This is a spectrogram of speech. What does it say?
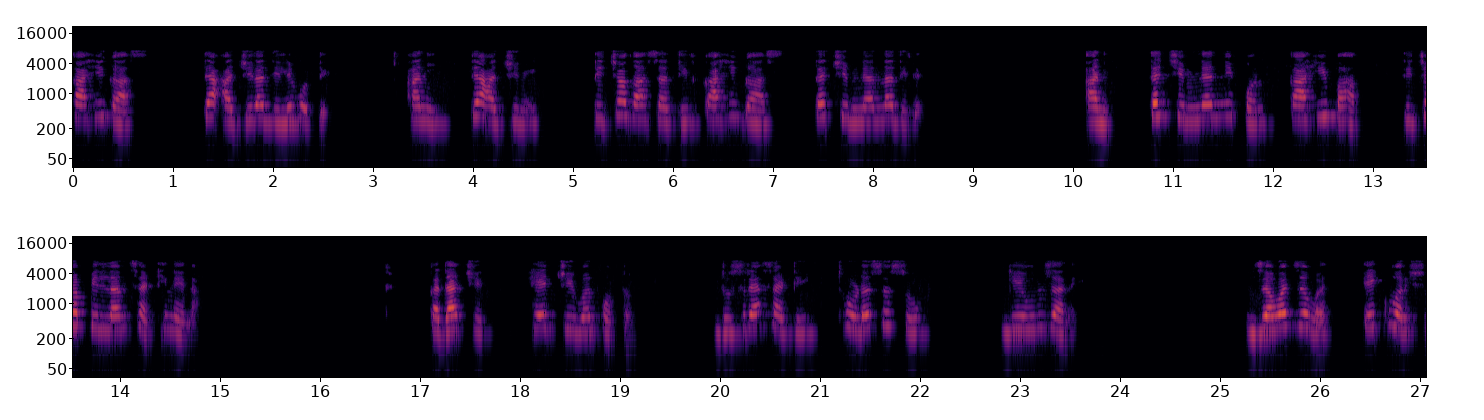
काही घास त्या आजीला दिले होते आणि त्या आजीने तिच्या घासातील काही घास त्या चिमण्यांना दिले. आणि त्या चिमण्यांनी पण काही भाग तिच्या पिल्लांसाठी नेला. कदाचित हेच जीवन होतं. दुसऱ्यासाठी थोडस सुख घेऊन जाणे. जवळजवळ एक वर्ष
